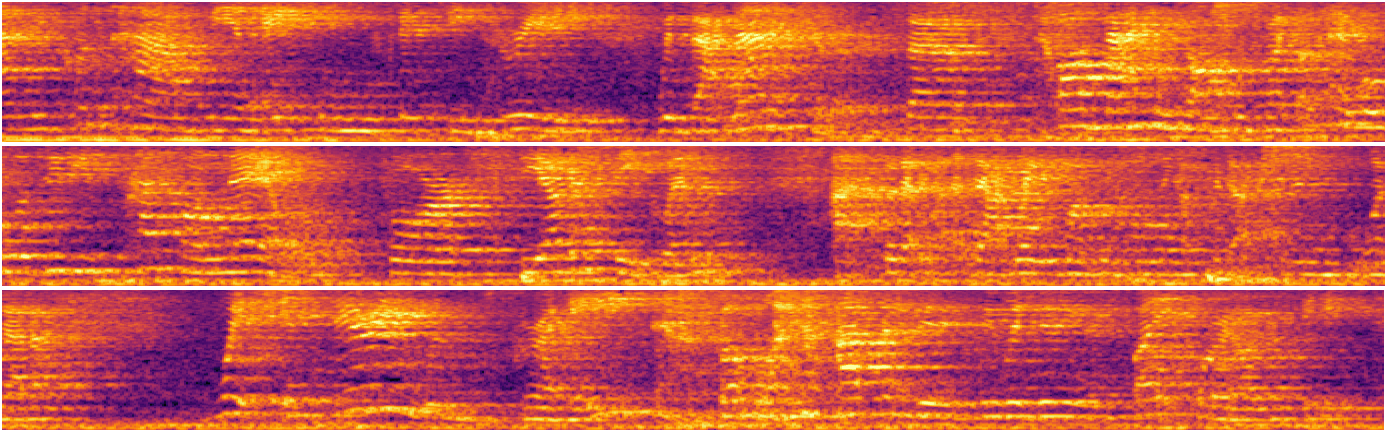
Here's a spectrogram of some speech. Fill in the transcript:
And we couldn't have me in 1853 with that manicure. So Todd McIntosh was like, okay, well, we'll do these press-on nails for the other sequence, uh, so that that way we won't be holding up production and whatever. Which in theory was great, but what happened is we were doing this fight choreography,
